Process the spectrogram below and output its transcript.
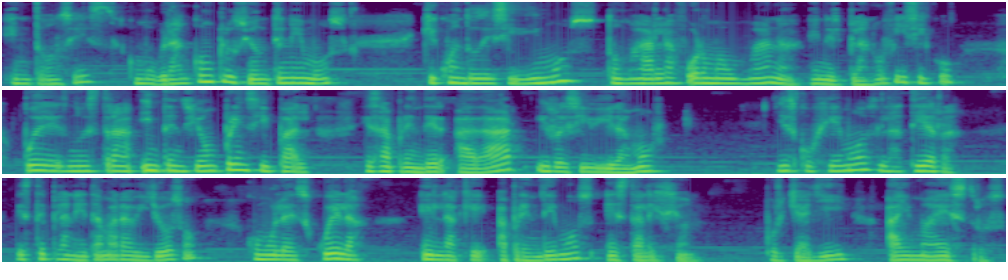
Entonces, como gran conclusión tenemos que cuando decidimos tomar la forma humana en el plano físico, pues nuestra intención principal es aprender a dar y recibir amor y escogemos la Tierra, este planeta maravilloso, como la escuela en la que aprendemos esta lección, porque allí hay maestros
